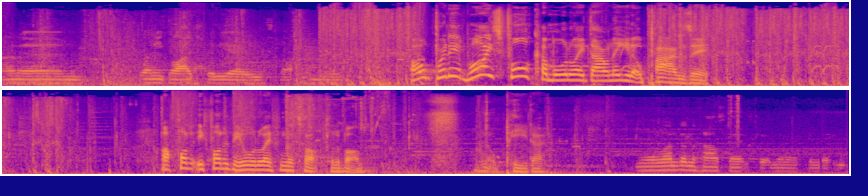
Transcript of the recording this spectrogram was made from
And um, when he glides through the air, he's got. Oh, brilliant. Why is four come all the way down here, you little pansy? I followed, he followed me all the way from the top to the bottom. Little pedo. Yeah, land on the house next to it and then I can get you.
